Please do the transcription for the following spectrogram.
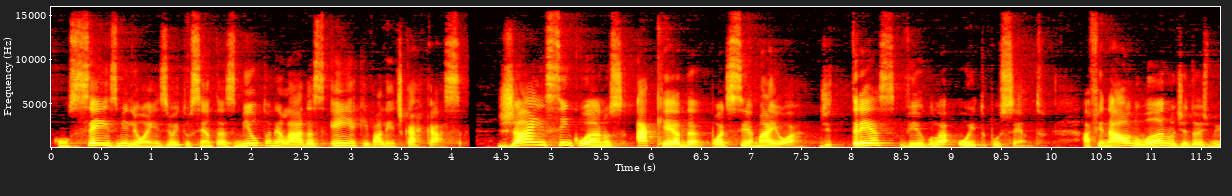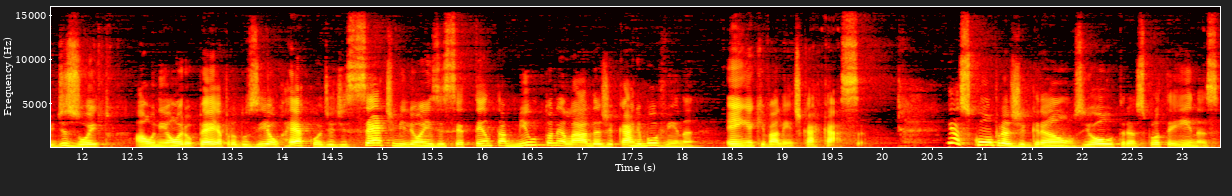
com 6 milhões e 800 mil toneladas em equivalente carcaça. Já em cinco anos, a queda pode ser maior, de 3,8%. Afinal, no ano de 2018, a União Europeia produzia o recorde de 7 milhões e 70 mil toneladas de carne bovina em equivalente carcaça. E as compras de grãos e outras proteínas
